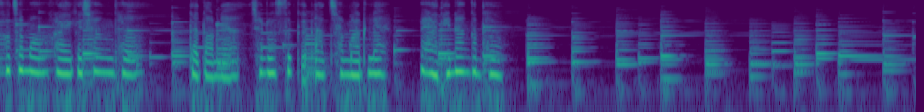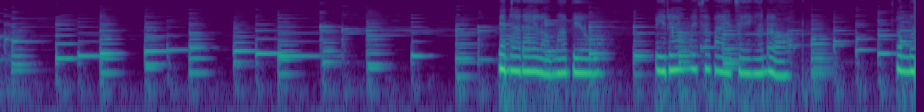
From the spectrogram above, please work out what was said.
เขาจะมองใครก็ช่างเถอะ แต่ตอนเนี้ยฉันรู้สึกอึดอัดชะมัดเลย ไปหาที่นั่งกันเถอะ สบายใจงั้นเหรอทำไม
